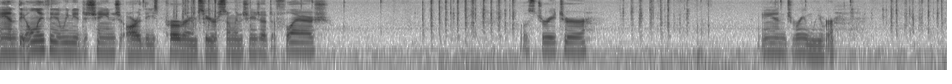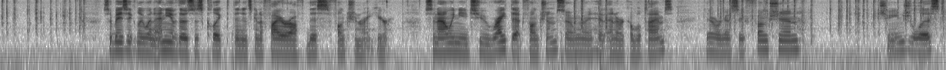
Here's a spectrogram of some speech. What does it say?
and the only thing that we need to change are these programs here. So I'm going to change that to Flash, Illustrator, and Dreamweaver. So basically when any of those is clicked, then it's going to fire off this function right here. So now we need to write that function, so I'm going to hit enter a couple times. Then we're going to say function change list,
